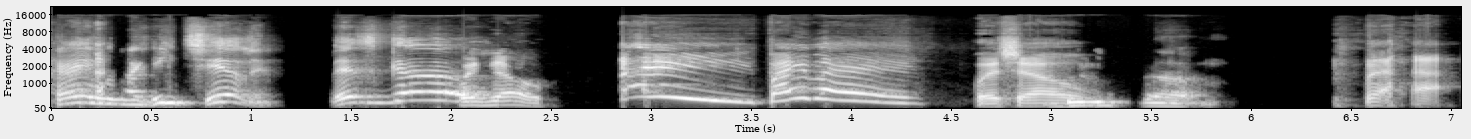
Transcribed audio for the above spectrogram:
Came like he chilling. Let's go. For sure. Hey, baby. Sure. Um,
